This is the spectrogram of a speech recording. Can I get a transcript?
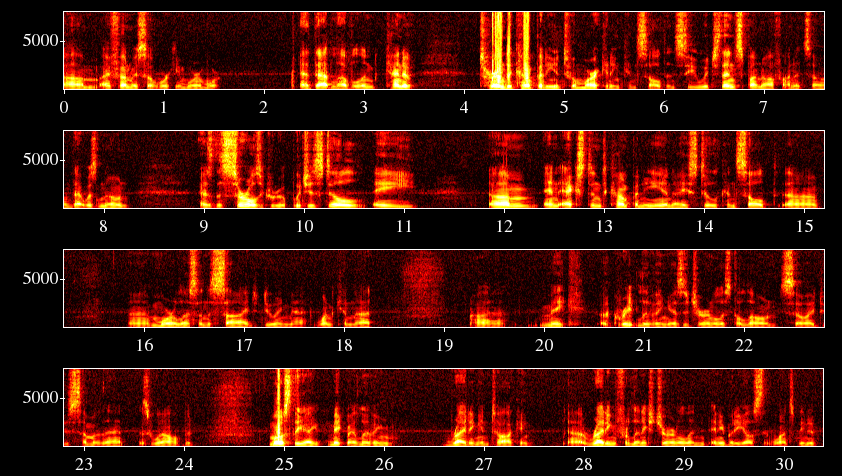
um, I found myself working more and more at that level, and kind of turned the company into a marketing consultancy, which then spun off on its own. That was known as the Searls Group, which is still a um, an extant company, and I still consult uh, uh, more or less on the side doing that. One cannot uh, make a great living as a journalist alone, so I do some of that as well. But mostly, I make my living writing and talking, uh, writing for Linux Journal and anybody else that wants me to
